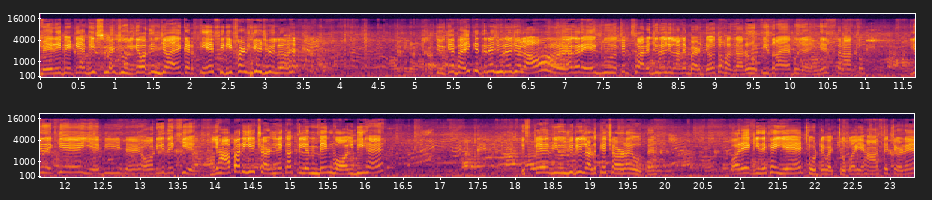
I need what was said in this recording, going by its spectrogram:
मेरी बेटियाँ बीच में झूल के बहुत इंजॉय करती हैं फ्री फंड के झूलों में। क्योंकि भाई कितने झूले झुलाओ अगर एक झूले के सारे झूले झुलाने बैठ जाओ तो हज़ारों रुपीस गायब हो जाएँगे इस तरह तो। ये देखिए, ये भी है और ये देखिए, यहाँ पर ये चढ़ने का क्लिम्बिंग वॉल भी है। इस पर यूजली लड़के चढ़ रहे होते हैं। और एक ये देखें, ये है छोटे बच्चों का, यहाँ से चढ़े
